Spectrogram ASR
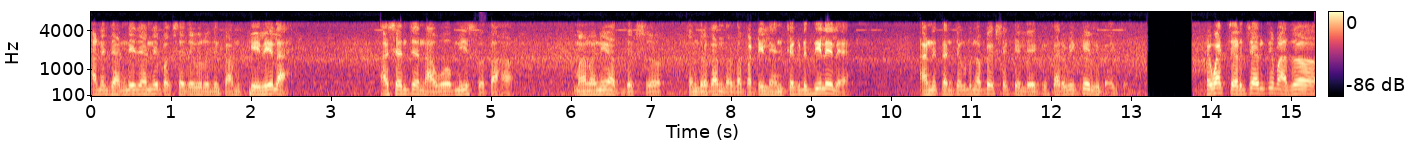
आणि ज्यांनी ज्यांनी पक्षाच्या विरोधी काम केलेलं आहे अशांचे नावं मी स्वतः माननीय अध्यक्ष चंद्रकांत दादा पाटील यांच्याकडे दिलेले आहे. आणि त्यांच्याकडून अपेक्षा केली आहे की कारवाई केली पाहिजे. तेव्हा चर्चांती माझं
